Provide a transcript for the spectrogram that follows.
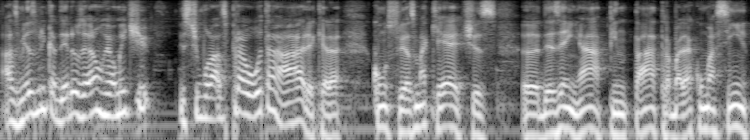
as minhas brincadeiras eram realmente estimuladas para outra área, que era construir as maquetes, desenhar, pintar, trabalhar com massinha.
